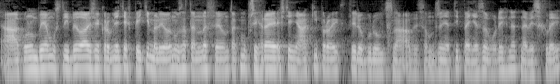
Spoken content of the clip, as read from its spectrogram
a Kolumbie mu slíbila, že kromě těch pěti milionů za tenhle film, tak mu přihraje ještě nějaký projekty do budoucna, aby samozřejmě ty peněze vody hned nevyschly.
